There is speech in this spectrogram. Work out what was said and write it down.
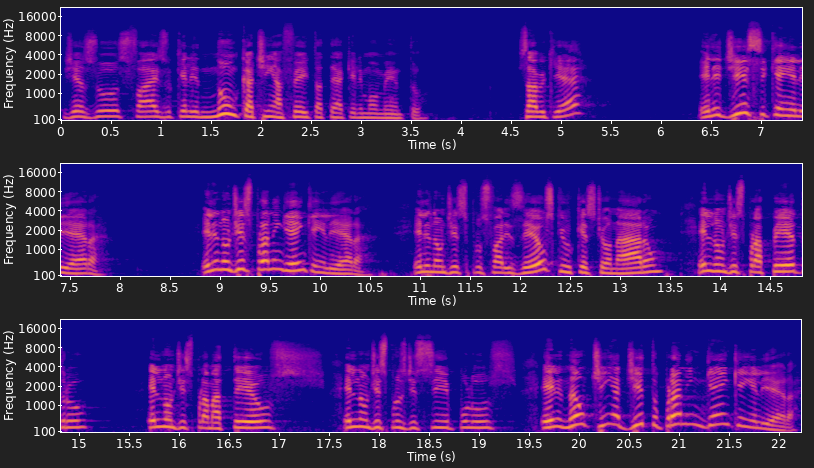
Jesus faz o que ele nunca tinha feito até aquele momento. Sabe o que é? Ele disse quem ele era. Ele não disse para ninguém quem ele era. Ele não disse para os fariseus que o questionaram. Ele não disse para Pedro. Ele não disse para Mateus. Ele não disse para os discípulos. Ele não tinha dito para ninguém quem ele era.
